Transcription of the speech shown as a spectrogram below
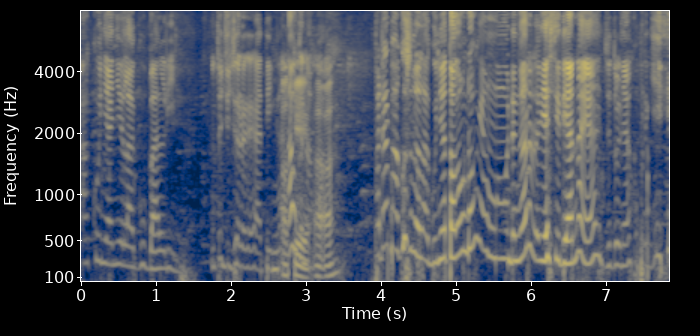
aku nyanyi lagu Bali. Itu jujur dari hati. Nggak tahu Oke, kenapa. ah, ah. Padahal bagus loh lagunya. Tolong dong yang mau dengar Yesi Diana ya, judulnya aku pergi.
